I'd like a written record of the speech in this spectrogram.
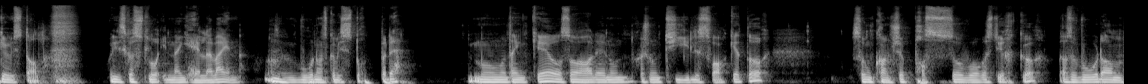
Gausdal. Og de skal slå innlegg hele veien. Altså, hvordan skal vi stoppe det? Må man tenke, Og så har de noen, kanskje noen tydelige svakheter som kanskje passer våre styrker. Altså hvordan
